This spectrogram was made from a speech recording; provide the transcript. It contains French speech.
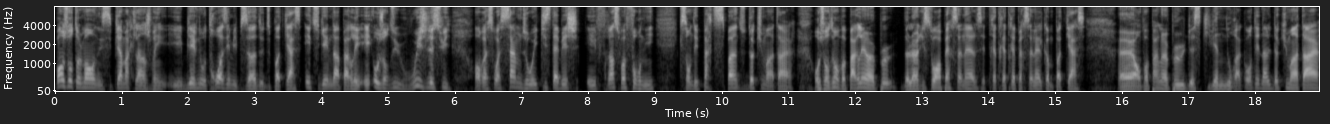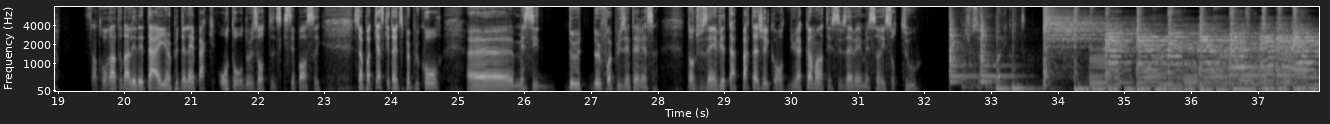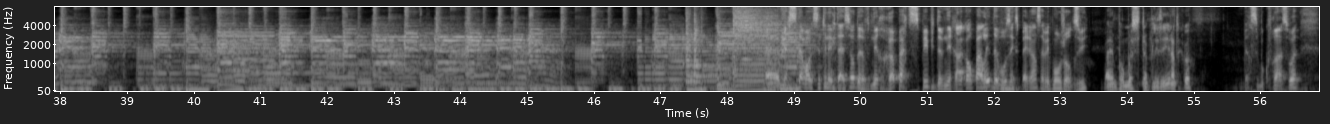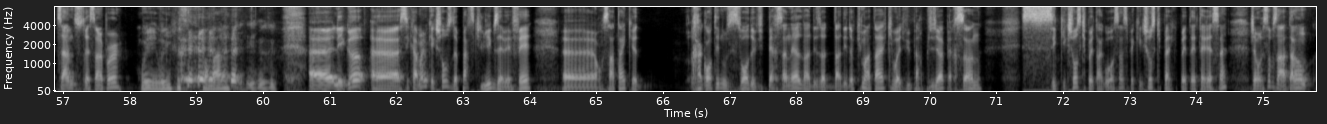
Bonjour tout le monde, ici Pierre-Marc Langevin et bienvenue au troisième épisode du podcast Es-tu game d'en parler? Et aujourd'hui, oui, je le suis. On reçoit Sam Joey Kistabiche et François Fournier qui sont des participants du documentaire. Aujourd'hui, on va parler un peu de leur histoire personnelle. C'est très, très, très personnel comme podcast. Euh, on va parler un peu de ce qu'ils viennent nous raconter dans le documentaire sans trop rentrer dans les détails, un peu de l'impact autour d'eux autres, de ce qui s'est passé. C'est un podcast qui est un petit peu plus court, euh, mais c'est deux, fois plus intéressant. Donc, je vous invite à partager le contenu, à commenter si vous avez aimé ça et surtout, ben, je vous souhaite une bonne écoute. Euh, merci d'avoir accepté l'invitation de venir reparticiper puis de venir encore parler de vos expériences avec moi aujourd'hui. Ben, pour moi, c'est un plaisir, en tout cas. Merci beaucoup, François. Sam, tu stresses un peu? Oui, oui, pas mal. Euh, les gars, euh, c'est quand même quelque chose de particulier que vous avez fait. Euh, on s'entend que raconter nos histoires de vie personnelle dans des, dans des documentaires qui vont être vus par plusieurs personnes, c'est quelque chose qui peut être angoissant, c'est quelque chose qui peut, être intéressant. J'aimerais ça vous entendre.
